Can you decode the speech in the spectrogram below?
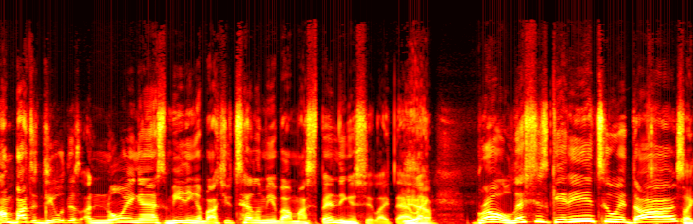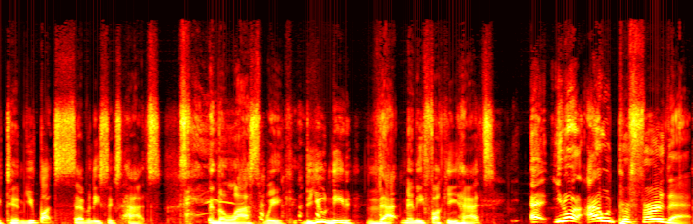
I'm about to deal with this annoying ass meeting about you telling me about my spending and shit like that. Yeah. Like, bro, let's just get into it, dog. It's like, Tim, you bought 76 hats in the last week. Do you need that many fucking hats? Uh, you know what? I would prefer that.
